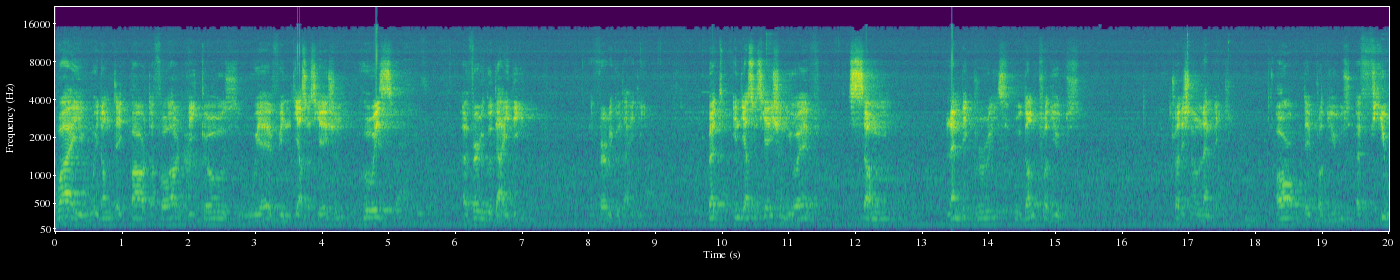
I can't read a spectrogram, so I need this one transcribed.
Why we don't take part of HORAL? Because we have in the association, who is a very good idea, a very good idea. But in the association you have some lambic breweries who don't produce traditional lambic, or they produce a few,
